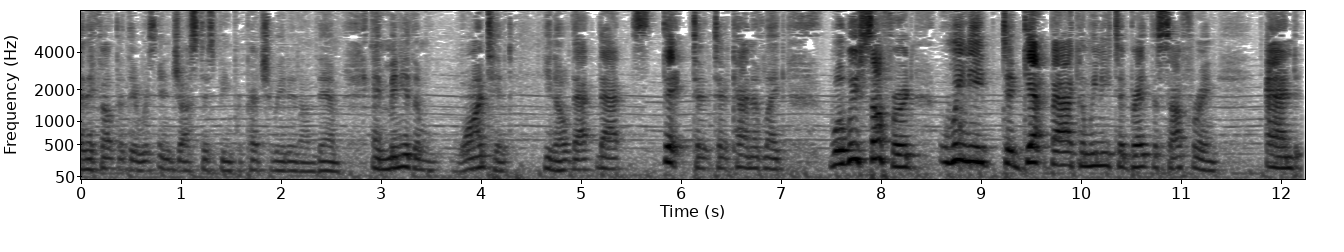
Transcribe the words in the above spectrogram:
And they felt that there was injustice being perpetuated on them. And many of them wanted, you know, that, that stick to, to kind of like, well, we've suffered. We need to get back and we need to break the suffering. And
